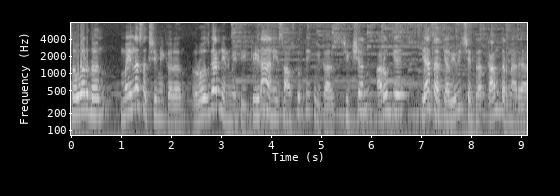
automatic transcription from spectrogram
संवर्धन महिला सक्षमीकरण रोजगार निर्मिती क्रीडा आणि सांस्कृतिक विकास शिक्षण आरोग्य यासारख्या विविध क्षेत्रात काम करणाऱ्या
